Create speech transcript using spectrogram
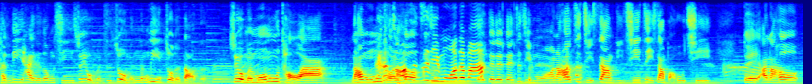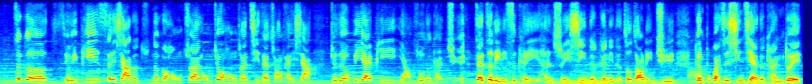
很厉害的东西，所以我们只做我们能力做得到的。所以我们磨木头啊，然后磨木头，然后是自己磨的吗？对对对对，自己磨，然后自己上底漆，自己上保护漆，对啊，然后这个有一批剩下的那个红砖，我们就用红砖砌在窗台下，觉得有 VIP 雅座的感觉。在这里你是可以很随性的跟你的周遭邻居，跟不管是新进来的团队，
